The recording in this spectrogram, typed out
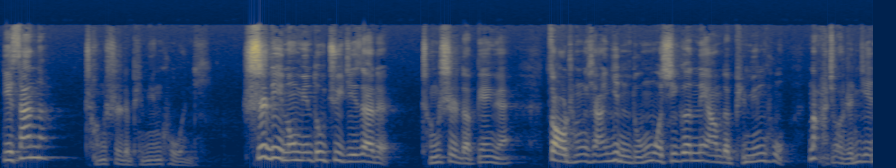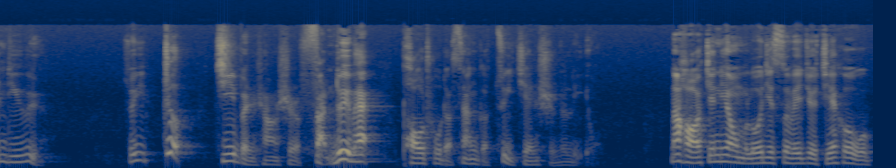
第三呢，城市的贫民窟问题，失地农民都聚集在了城市的边缘，造成像印度、墨西哥那样的贫民窟，那叫人间地狱。所以这基本上是反对派抛出的三个最坚实的理由。那好，今天我们逻辑思维就结合我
